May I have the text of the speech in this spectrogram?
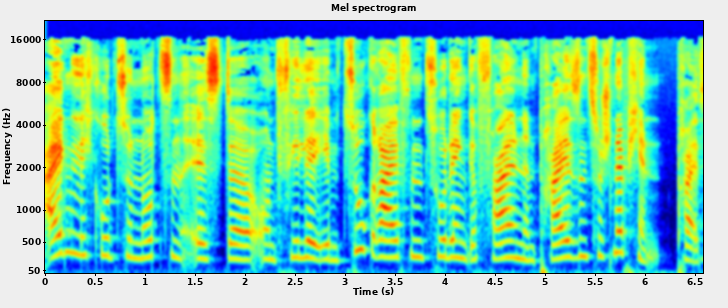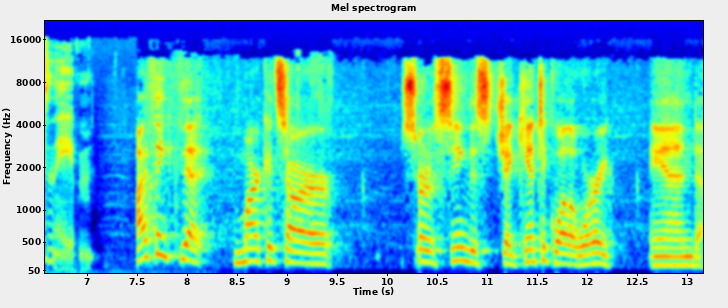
eigentlich gut zu nutzen ist äh, und viele eben zugreifen zu den gefallenen Preisen, zu Schnäppchenpreisen eben. I think that markets are sort of seeing this gigantic wall of worry and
